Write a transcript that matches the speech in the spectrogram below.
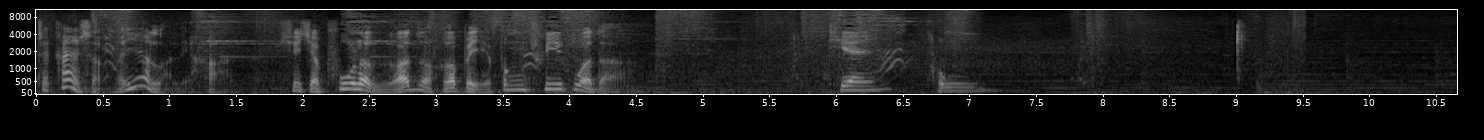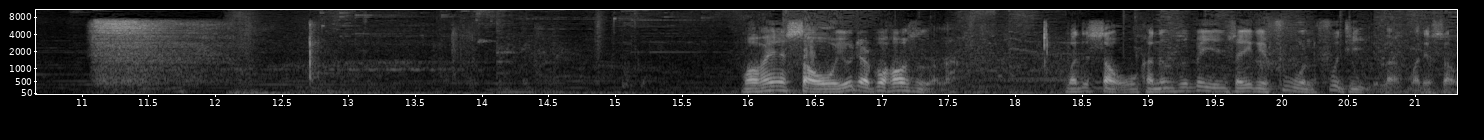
在干什么呀，懒里汉？谢谢扑了蛾子和北风吹过的天空。我发现手有点不好使了，我的手可能是被人谁给附了附体了，我的手。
